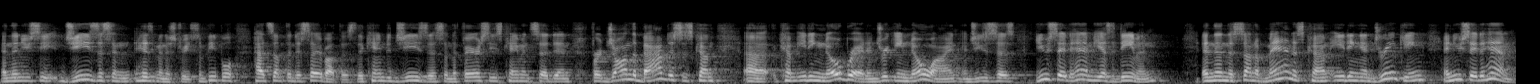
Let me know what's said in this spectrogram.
And then you see Jesus in his ministry. Some people had something to say about this. They came to Jesus, and the Pharisees came and said to him, For John the Baptist has come, uh, come eating no bread and drinking no wine. And Jesus says, You say to him, He has a demon. And then the Son of Man has come eating and drinking, and you say to him,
